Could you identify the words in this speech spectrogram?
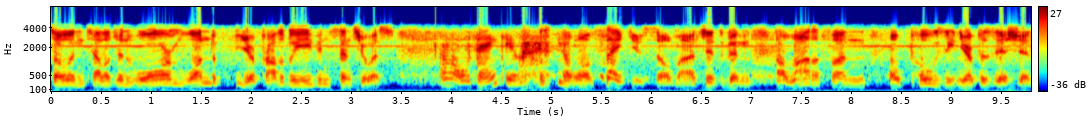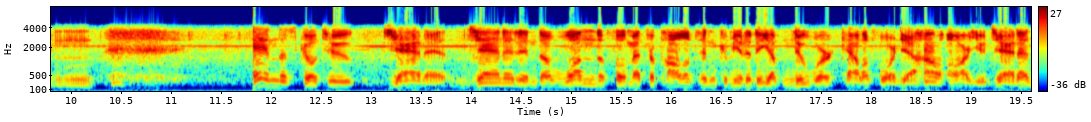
so intelligent, warm, wonderful. You're probably even sensuous. oh, thank you. well, thank you so much. It's been a lot of fun opposing your position. And let's go to Janet. Janet in the wonderful metropolitan community of Newark, California. How are you, Janet?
